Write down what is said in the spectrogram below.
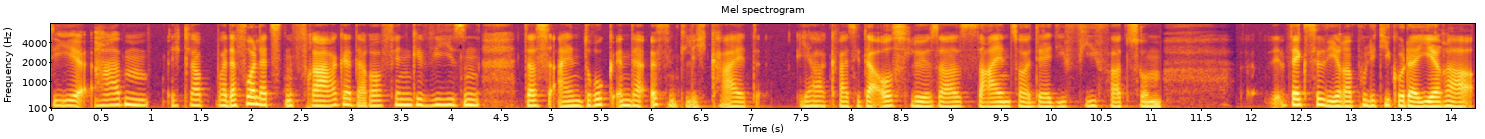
Sie haben, ich glaube, bei der vorletzten Frage darauf hingewiesen, dass ein Druck in der Öffentlichkeit ja quasi der Auslöser sein soll, der die FIFA zum Wechsel ihrer Politik oder ihrer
